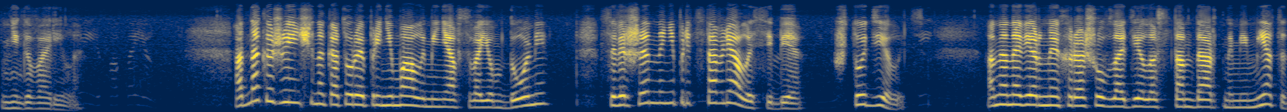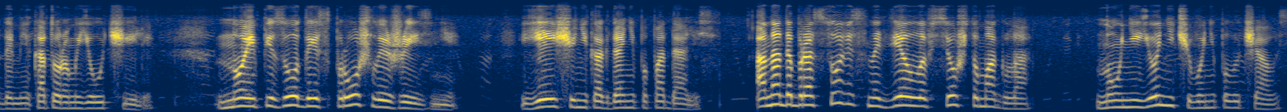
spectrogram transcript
не говорила. Однако женщина, которая принимала меня в своем доме, совершенно не представляла себе, что делать. Она, наверное, хорошо владела стандартными методами, которым ее учили, но эпизоды из прошлой жизни ей еще никогда не попадались. Она добросовестно делала все, что могла но у нее ничего не получалось.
